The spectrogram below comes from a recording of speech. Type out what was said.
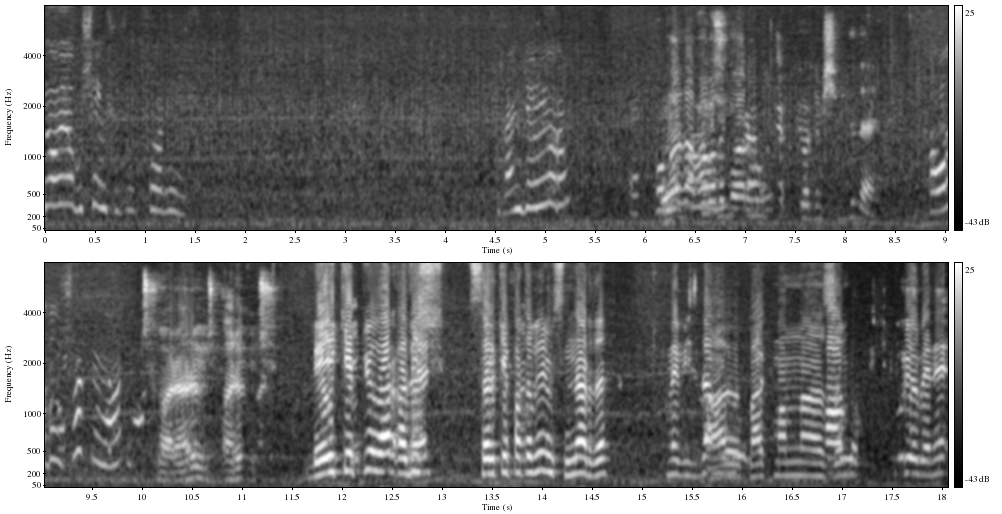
Yo yo bu şeymiş bu savar değilmiş. Ben dönüyorum. Evet, Bu arada havada bir tane uçak gördüm şimdi de. Havada uçak mı var? 3 var arı 3 arı 3. B'yi kepliyorlar. Adiş sarı kep atabilir misin? Nerede? Ne bizden mi? Abi bakmam lazım. Pardon, iki vuruyor beni.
